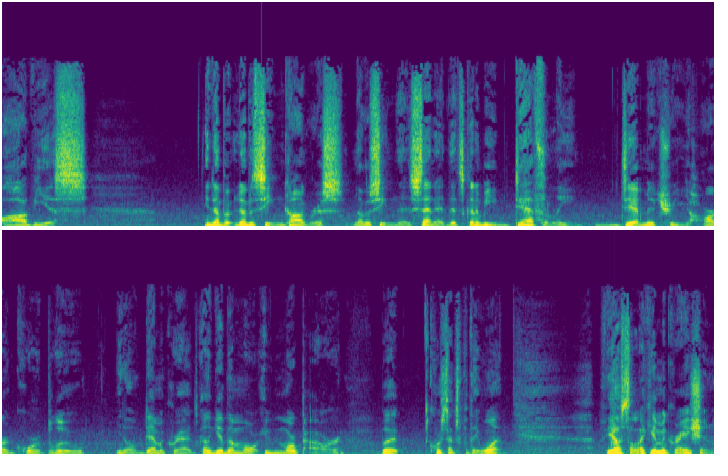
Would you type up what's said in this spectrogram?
obvious, you know, another seat in Congress, another seat in the Senate. That's going to be definitely, definitely hardcore blue. You know, Democrat. It's going to give them more, even more power. But of course, that's what they want. They also like immigration.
